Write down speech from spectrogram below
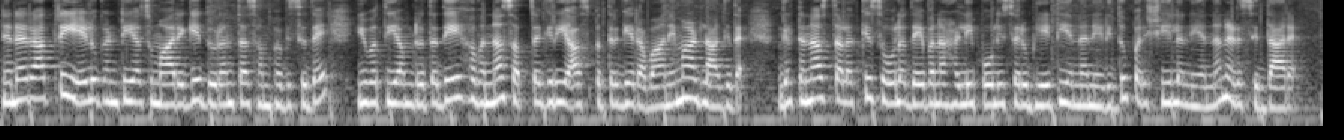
ನಿನ್ನೆ ರಾತ್ರಿ ಏಳು ಗಂಟೆಯ ಸುಮಾರಿಗೆ ದುರಂತ ಸಂಭವಿಸಿದೆ. ಯುವತಿಯ ಮೃತದೇಹವನ್ನ ಸಪ್ತಗಿರಿ ಆಸ್ಪತ್ರೆಗೆ ರವಾನೆ ಮಾಡಲಾಗಿದೆ. ಘಟನಾ ಸ್ಥಳಕ್ಕೆ ಸೋಲದೇವನಹಳ್ಳಿ ಪೊಲೀಸರು ಭೇಟಿಯನ್ನ ನೀಡಿದ್ದು ಪರಿಶೀಲನೆಯನ್ನ ನಡೆಸಿದ್ದಾರೆ.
